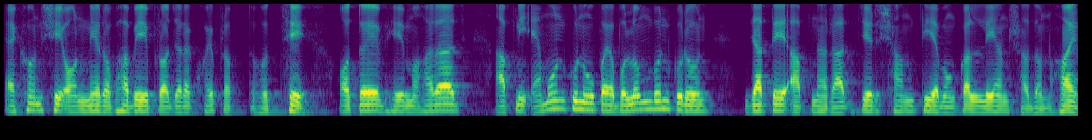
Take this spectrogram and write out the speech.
এখন সে অন্নের অভাবে প্রজারা ক্ষয়প্রাপ্ত হচ্ছে। অতএব হে মহারাজ, আপনি এমন কোনো উপায় অবলম্বন করুন যাতে আপনার রাজ্যের শান্তি এবং কল্যাণ সাধন হয়।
